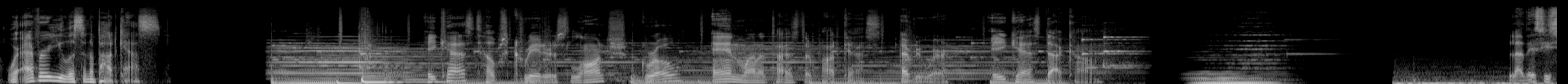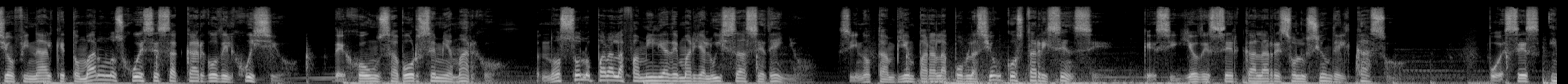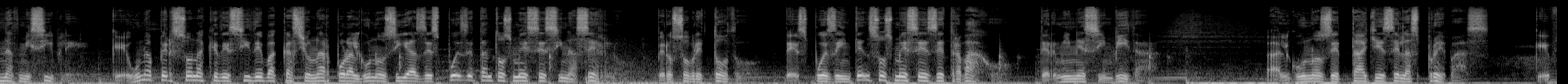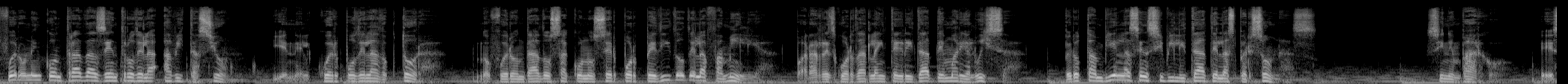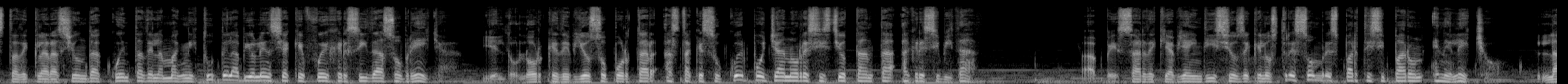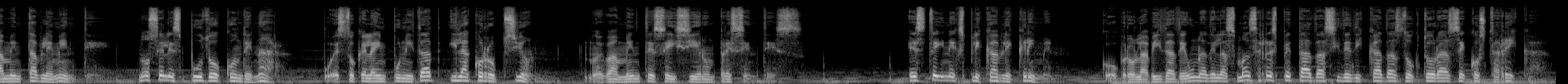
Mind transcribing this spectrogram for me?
wherever you listen to podcasts. ACAST helps creators launch, grow, and monetize their podcasts everywhere. ACAST.com. La decisión final que tomaron los jueces a cargo del juicio dejó un sabor semi-amargo, no solo para la familia de María Luisa Cedeño, sino también para la población costarricense que siguió de cerca la resolución del caso pues es inadmisible que una persona que decide vacacionar por algunos días después de tantos meses sin hacerlo, pero sobre todo después de intensos meses de trabajo, termine sin vida. Algunos detalles de las pruebas que fueron encontradas dentro de la habitación y en el cuerpo de la doctora no fueron dados a conocer por pedido de la familia para resguardar la integridad de María Luisa, pero también la sensibilidad de las personas. Sin embargo, esta declaración da cuenta de la magnitud de la violencia que fue ejercida sobre ella y el dolor que debió soportar hasta que su cuerpo ya no resistió tanta agresividad. A pesar de que había indicios de que los tres hombres participaron en el hecho, lamentablemente no se les pudo condenar, puesto que la impunidad y la corrupción nuevamente se hicieron presentes. Este inexplicable crimen cobró la vida de una de las más respetadas y dedicadas doctoras de Costa Rica.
